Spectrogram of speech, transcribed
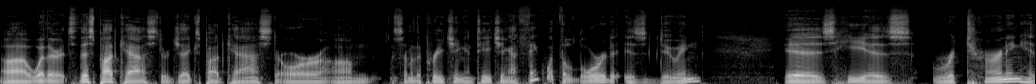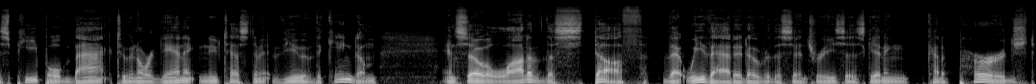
uh, whether it's this podcast or Jake's podcast or um, some of the preaching and teaching, I think what the Lord is doing is He is returning His people back to an organic New Testament view of the kingdom. And so, a lot of the stuff that we've added over the centuries is getting kind of purged,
